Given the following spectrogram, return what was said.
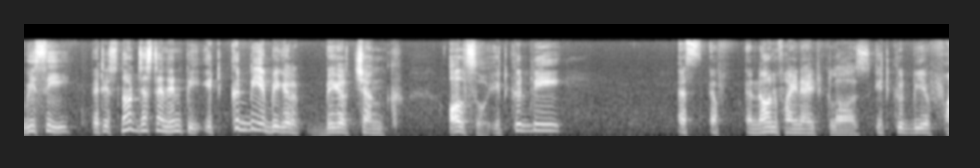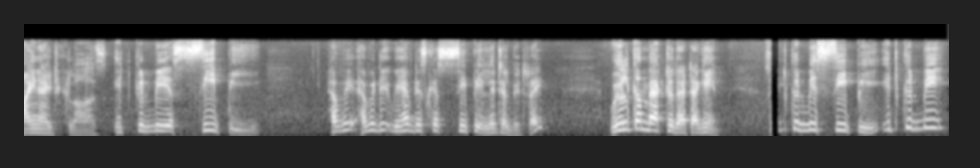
we see that it is not just an NP, it could be a bigger, bigger chunk also. It could be a, a, a non-finite clause, it could be a finite clause, it could be a CP. Have we, have we, we have discussed CP a little bit, right? We will come back to that again. So, it could be CP, it could be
